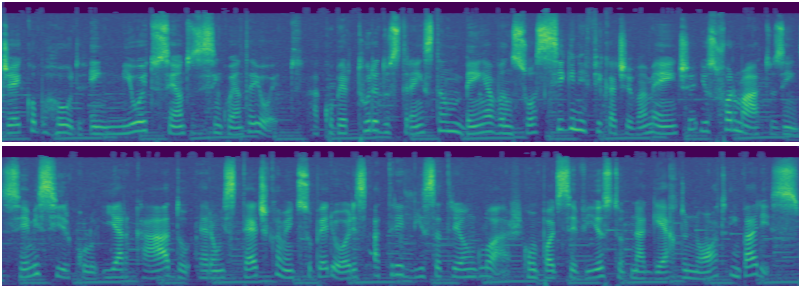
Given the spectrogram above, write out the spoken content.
Jacob Hood em 1858. A cobertura dos trens também avançou significativamente e os formatos em semicírculo e arcado eram esteticamente superiores à treliça triangular, como pode ser visto na Gare du Nord em Paris.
